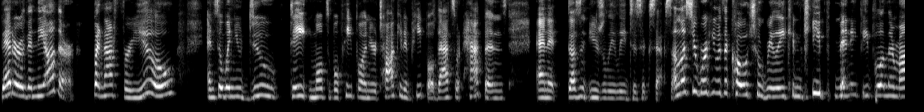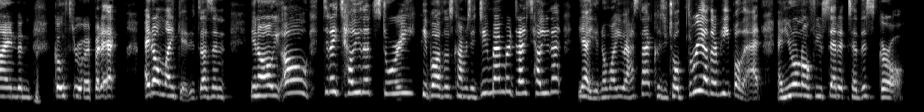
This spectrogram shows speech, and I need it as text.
better than the other but not for you. And so when you do date multiple people and you're talking to people, that's what happens. And it doesn't usually lead to success unless you're working with a coach who really can keep many people in their mind and go through it. But it, I don't like it. It doesn't, you know, oh, did I tell you that story? People have those conversations. Do you remember? Did I tell you that? Yeah. You know why you asked that? Because you told three other people that, and you don't know if you said it to this girl.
